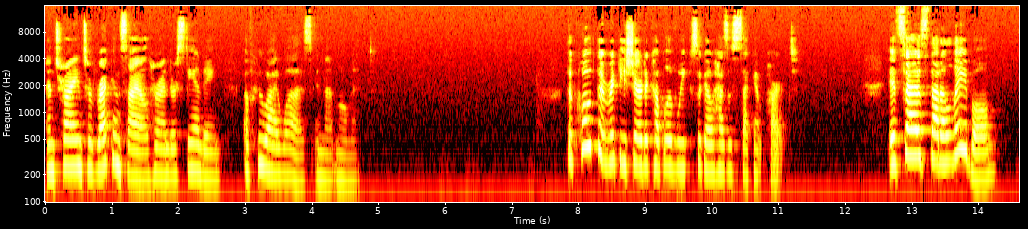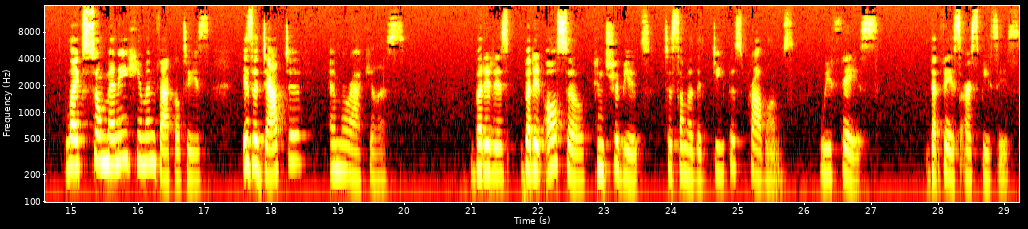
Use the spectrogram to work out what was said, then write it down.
and trying to reconcile her understanding of who I was in that moment. The quote that Ricky shared a couple of weeks ago has a second part. It says that a label, like so many human faculties, is adaptive and miraculous. But it is, but it also contributes to some of the deepest problems we face that face our species.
